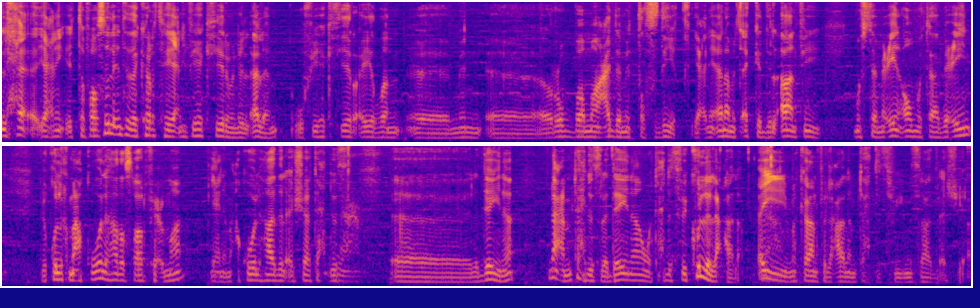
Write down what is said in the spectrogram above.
الح... يعني التفاصيل اللي أنت ذكرتها يعني فيها كثير من الألم وفيها كثير أيضا آه، من آه، ربما عدم التصديق، يعني أنا متأكد الآن في مستمعين أو متابعين يقول لك معقول هذا صار في عمان؟ يعني معقول هذه الأشياء تحدث نعم آه، لدينا؟ نعم تحدث لدينا وتحدث في كل العالم، أي مكان في العالم تحدث فيه مثل هذه الأشياء.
